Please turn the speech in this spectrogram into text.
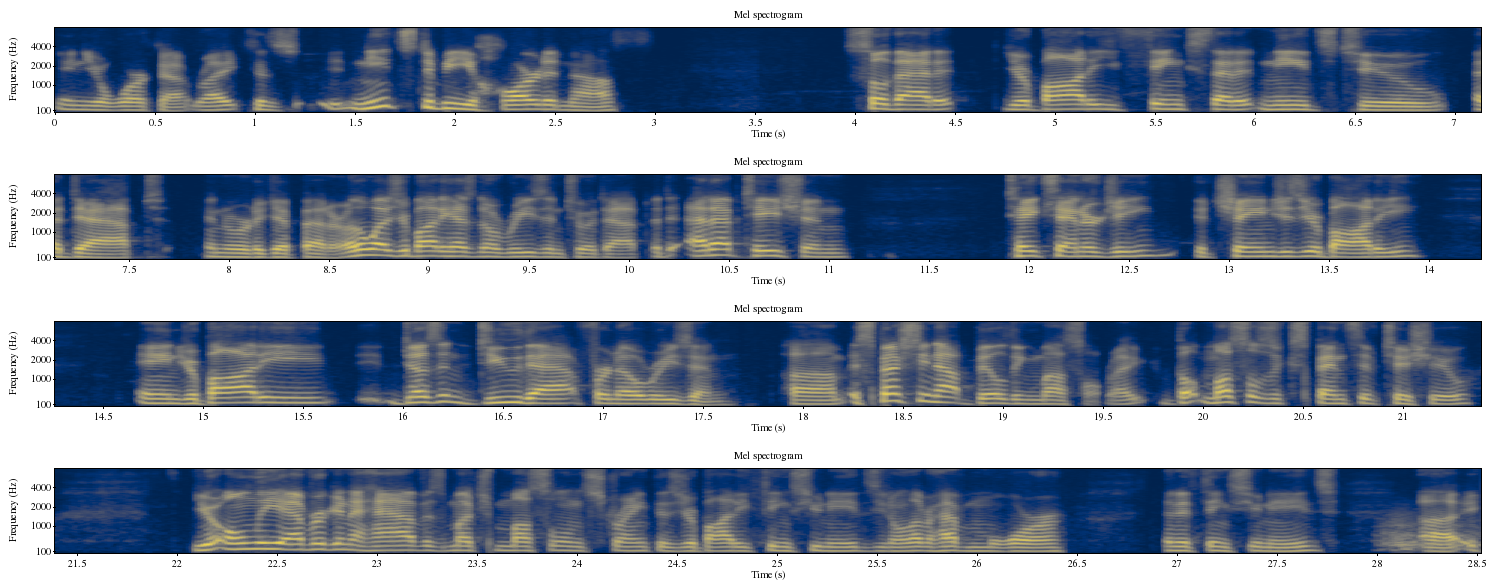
in your workout, right? Because it needs to be hard enough so that it your body thinks that it needs to adapt in order to get better. Otherwise, your body has no reason to adapt. Adaptation takes energy, it changes your body, and your body doesn't do that for no reason. Um, especially not building muscle, right? But muscle's expensive tissue. You're only ever going to have as much muscle and strength as your body thinks you needs. You don't ever have more than it thinks you needs. Uh, it,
